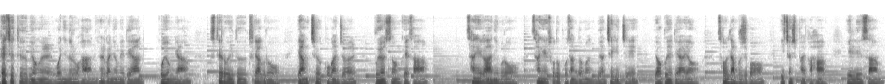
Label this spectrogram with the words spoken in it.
베체트병을 원인으로 한 혈관염에 대한 고용량 스테로이드 투약으로 양측 고관절 무혈성 괴사, 상해가 아니므로 상해 소득 보상금은 면책인지 여부에 대하여 서울 남부지법 2018 가합 113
